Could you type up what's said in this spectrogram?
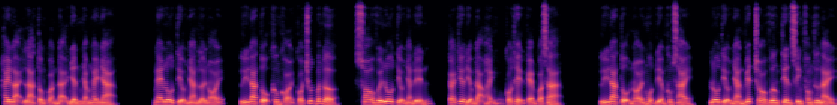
hay lại là tổng quản đại nhân nhắm ngay nha. Nghe lô tiểu nhàn lời nói, lý đa tộ không khỏi có chút bất ngờ, so với lô tiểu nhàn đến, cái kia điểm đạo hạnh có thể kém quá xa lý đa tộ nói một điểm không sai, lô tiểu nhàn viết cho vương tiên sinh phong thư này,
